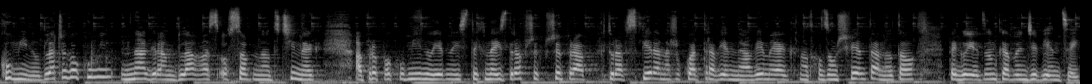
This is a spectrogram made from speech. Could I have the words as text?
kuminu. Dlaczego kumin? Nagram dla Was osobny odcinek a propos kuminu, jednej z tych najzdrowszych przypraw, która wspiera nasz układ trawienny, a wiemy jak nadchodzą święta, no to tego jedzonka będzie więcej.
